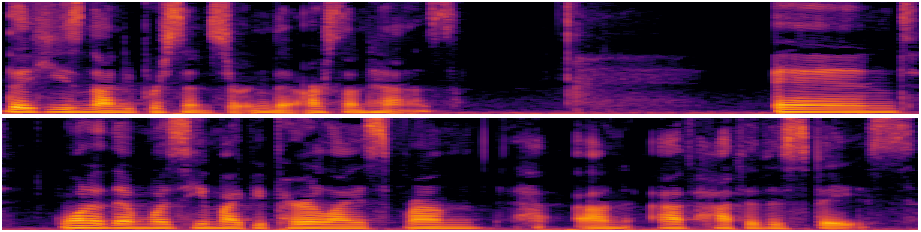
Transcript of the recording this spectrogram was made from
that he's 90% certain that our son has. And one of them was he might be paralyzed from on half of his face.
